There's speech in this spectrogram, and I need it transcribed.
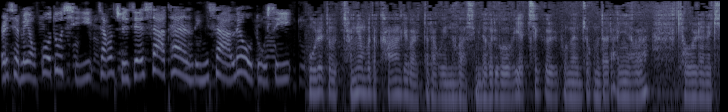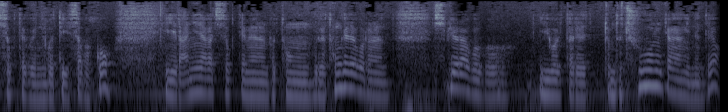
而且没有过渡期，将直接下探零下六度 C。올해도작년보다강하게발달하고있는것같습니다그리고예측을보면조금더라니냐가겨울내내지속되고있는것도있어갖고이라니냐가지속되면보통우리가통계적으로는12월하고 2월 달에 좀 더 추운 경향이 있는데요.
